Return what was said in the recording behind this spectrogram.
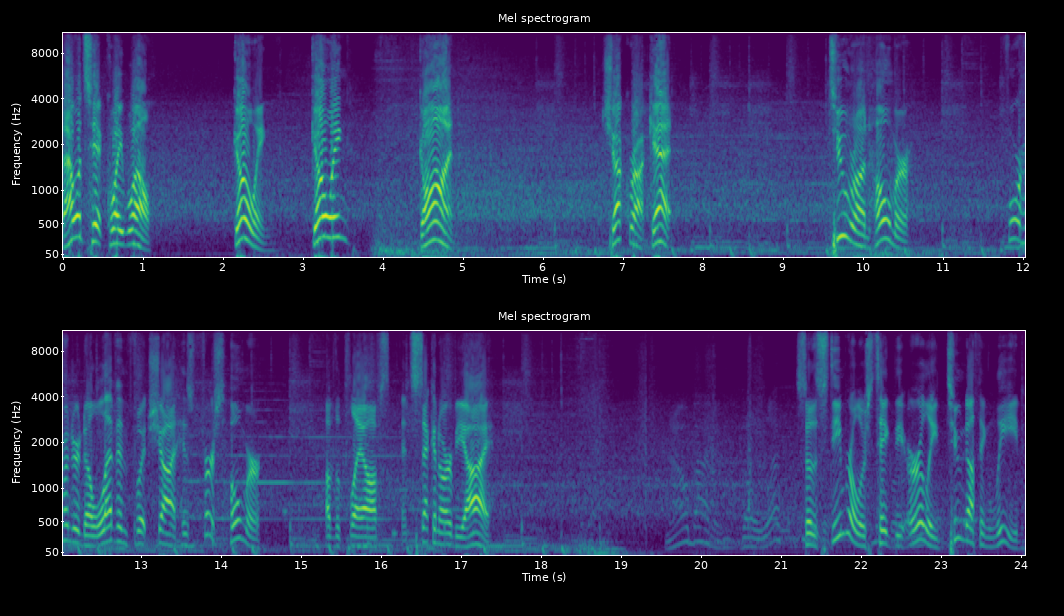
That one's hit quite well. Going. Going. Gone. Chuck Rocket. Two-run homer. 411-foot shot. His first homer of the playoffs and second RBI So the Steamrollers take the early 2-0 lead.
